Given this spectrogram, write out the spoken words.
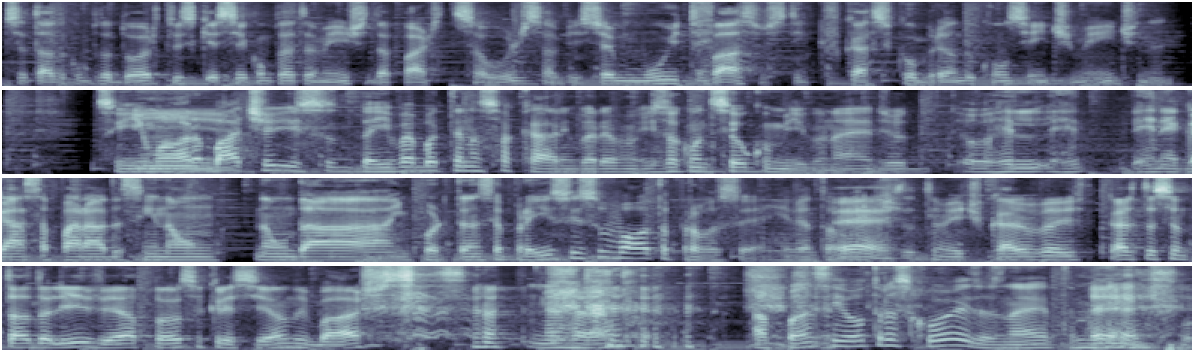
sentado no computador, tu esquecer completamente da parte de saúde, sabe? Isso é muito fácil, você tem que ficar se cobrando conscientemente, né? Sim, uma hora bate, isso daí vai bater na sua cara. Isso aconteceu comigo, né? De eu, eu renegar essa parada, assim, não, não dar importância para isso, isso volta para você, eventualmente. É, exatamente. O cara, vai, o cara tá sentado ali, vê a pança crescendo embaixo. Uhum. A pança e outras coisas, né? Também. É. Tipo...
